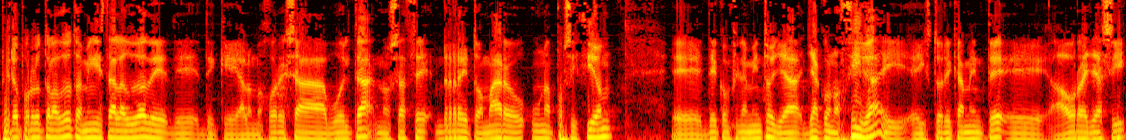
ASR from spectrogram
pero por otro lado también está la duda de, de, que a lo mejor esa vuelta nos hace retomar una posición eh, de confinamiento ya, ya conocida y, e históricamente eh, ahora ya sí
